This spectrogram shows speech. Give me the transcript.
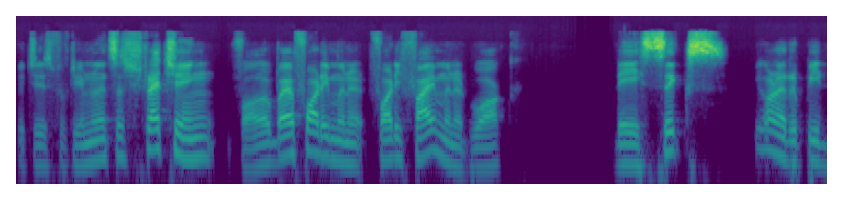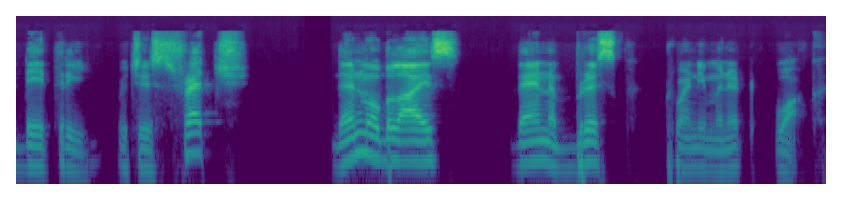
which is 15 minutes of stretching, followed by a 40 minute, 45 minute walk. Day six, you're going to repeat day three, which is stretch, then mobilize, then a brisk 20 minute walk.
